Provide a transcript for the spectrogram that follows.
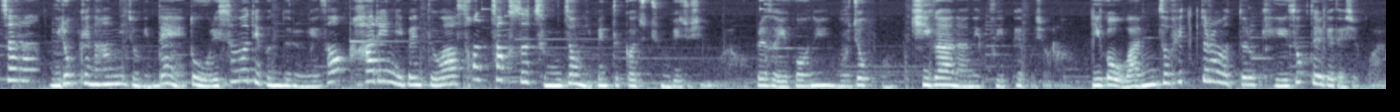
짜란 이렇게나 합리적인데 또 우리 스무디 분들을 위해서 할인 이벤트와 선착수 증정 이벤트까지 준비해 주신 거예요. 그래서 이거는 무조건 기간 안에 구입해 보셔라. 이거 완전 휘뚜루마뚜루 계속 들게 되실 거예요.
